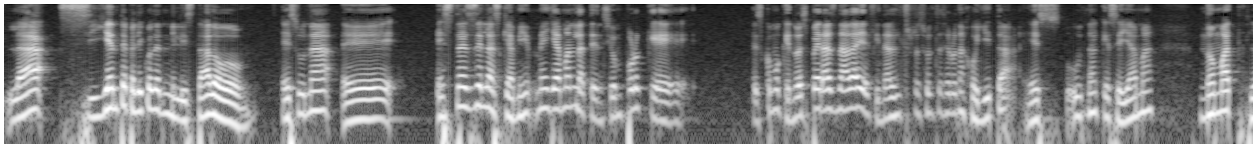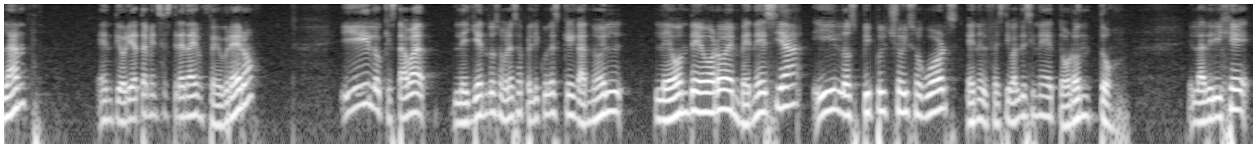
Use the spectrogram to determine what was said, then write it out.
La siguiente película en mi listado es una... Eh, esta es de las que a mí me llaman la atención porque es como que no esperas nada y al final resulta ser una joyita. Es una que se llama Nomad Land. En teoría también se estrena en febrero. Y lo que estaba leyendo sobre esa película es que ganó el León de Oro en Venecia y los People's Choice Awards en el Festival de Cine de Toronto. La dirige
